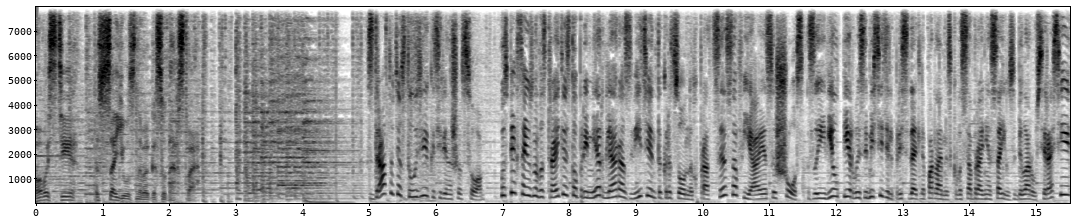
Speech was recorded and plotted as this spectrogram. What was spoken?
Новости союзного государства. Здравствуйте, в студии Екатерина Шевцова. Успех союзного строительства – пример для развития интеграционных процессов ЕАЭС и ШОС, заявил первый заместитель председателя парламентского собрания Союза Беларуси и России,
